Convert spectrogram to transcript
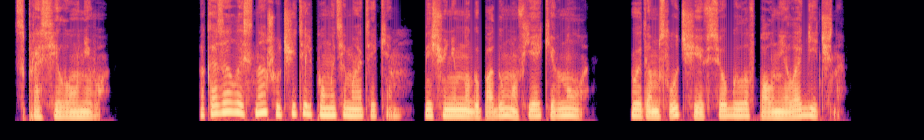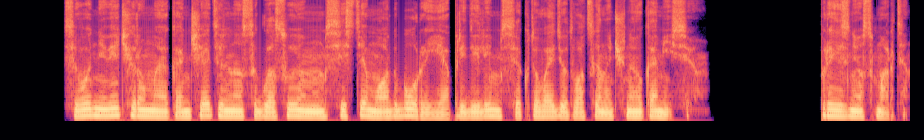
— спросила у него. Оказалось, наш учитель по математике, еще немного подумав, я кивнула. В этом случае все было вполне логично. Сегодня вечером мы окончательно согласуем систему отбора и определимся, кто войдет в оценочную комиссию, произнес Мартин.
